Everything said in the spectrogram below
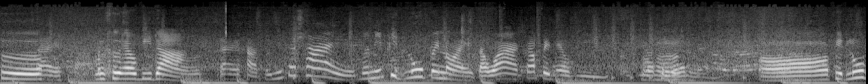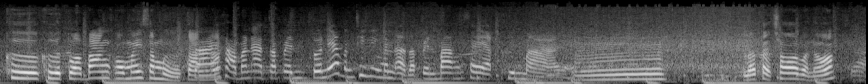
คือใช่ค่ะมันคือ LB ด่างใช่ค่ะ ตัวนี้ก็ใช่ ตัวนี้ผิดรูปไปหน่อย แต่ว่าก็เป็น LB ตัวเทน อ๋อผิดรูปคือคือตัวบ้างเขาไม่เสมอกันใช่เนาะค่ะ มันอาจจะเป็นตัวเนี้ยมันที่จริงมันอาจจะเป็นบางแทรกขึ้นมาไงอืมแล้วแต่ชอบอะเนาะใช่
